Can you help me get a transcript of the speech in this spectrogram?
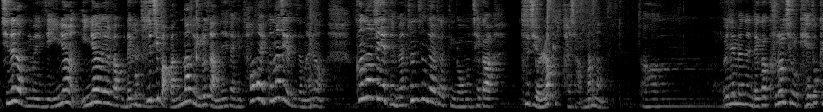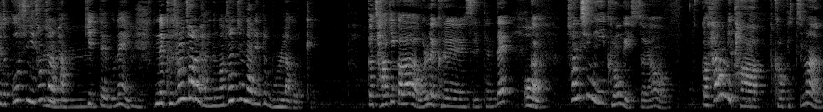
지내다 보면 이제 인연 인연을 막 내가 음. 굳이 막 만나서 이러지 않는 이상 서서히 끊어지게 되잖아요. 끊어지게 되면 천칭자리 같은 경우는 제가 굳이 연락해서 다시 안 만나는 거예요. 아. 왜냐면은 내가 그런 식으로 계속해서 꾸준히 상처를 음. 받기 때문에 음. 근데 그 상처를 받는 건 천칭자리는 또 몰라 그렇게. 그러니까 자기가 원래 그랬을 텐데 어. 그러니까 천칭이 그런 게 있어요. 그러니까 사람이 다 그렇겠지만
